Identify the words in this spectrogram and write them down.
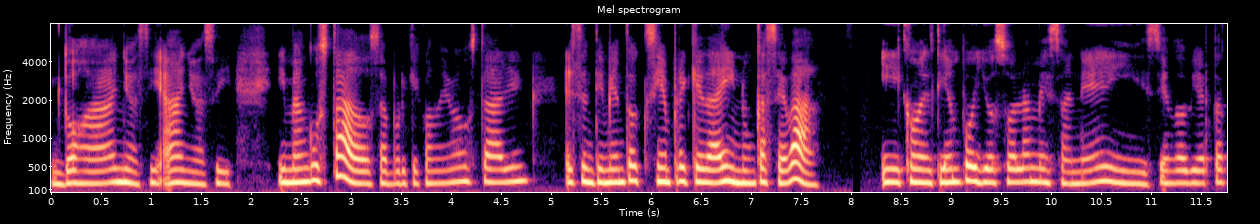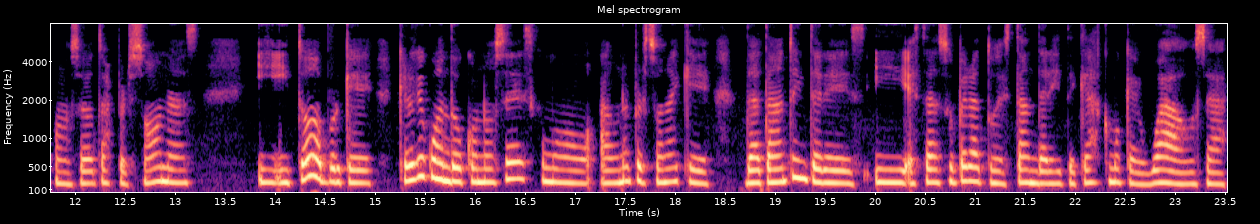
dos años, así, años, así. Y me han gustado, o sea, porque cuando a mí me gusta alguien, el sentimiento siempre queda ahí, nunca se va. Y con el tiempo yo sola me sané y siendo abierta a conocer otras personas y, todo, porque creo que cuando conoces como a una persona que da tanto interés y está súper a tus estándares y te quedas como que wow, o sea,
